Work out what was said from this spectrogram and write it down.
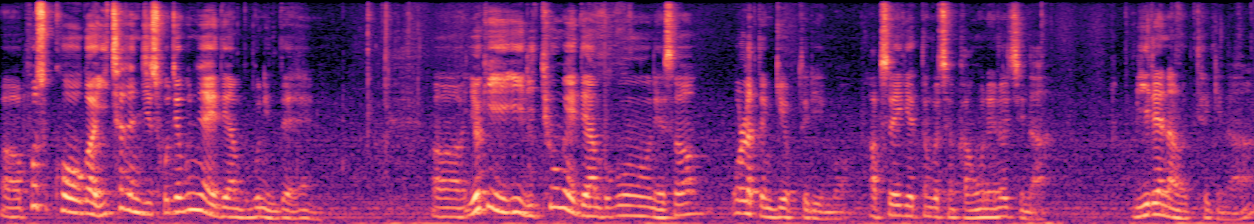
어, 포스코가 2차전지 소재 분야에 대한 부분인데 어, 여기 이 리튬에 대한 부분에서 올랐던 기업들이 뭐 앞서 얘기했던 것처럼 강원에너지나 미래나노텍이나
